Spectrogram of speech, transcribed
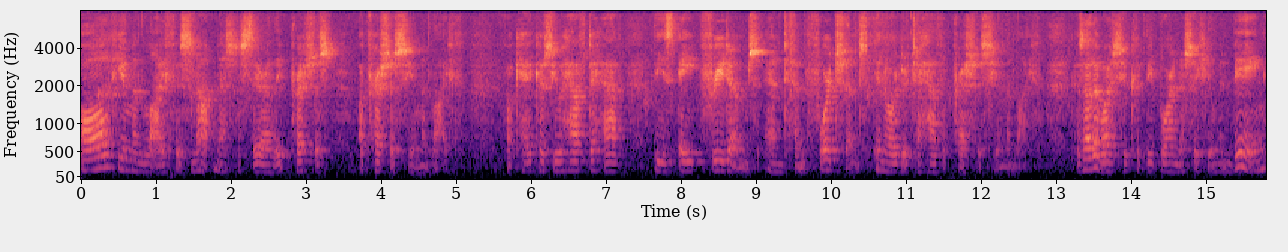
all human life is not necessarily precious a precious human life. Okay, because you have to have these eight freedoms and ten fortunes in order to have a precious human life. Because otherwise, you could be born as a human being,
